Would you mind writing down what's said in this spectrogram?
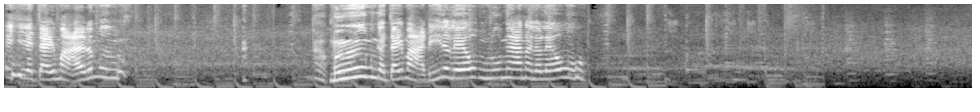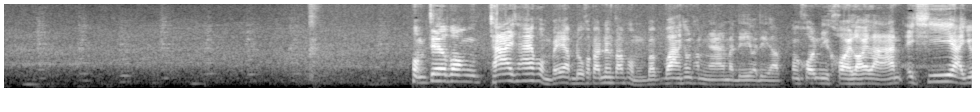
ไอ้เฮียใจหมาเลยนะมึง มึงมึงกับใจหมาดีเร็วๆมึงรู้งานหน่อยเร็วๆ ผมเจอบองใช่ใช่ผมไปแบบดูเขาแป๊บนึงตอนผมแบบว่างช่วงทำงานมาดีมาดีครับบางคนมีคอยร้อยล้านไอ้เชี่ยอายุ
